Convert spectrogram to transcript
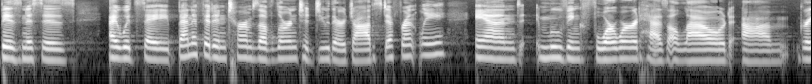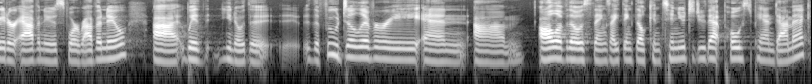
businesses, I would say, benefit in terms of learn to do their jobs differently and moving forward has allowed um, greater avenues for revenue uh, with you know the the food delivery and um, all of those things. I think they'll continue to do that post pandemic,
